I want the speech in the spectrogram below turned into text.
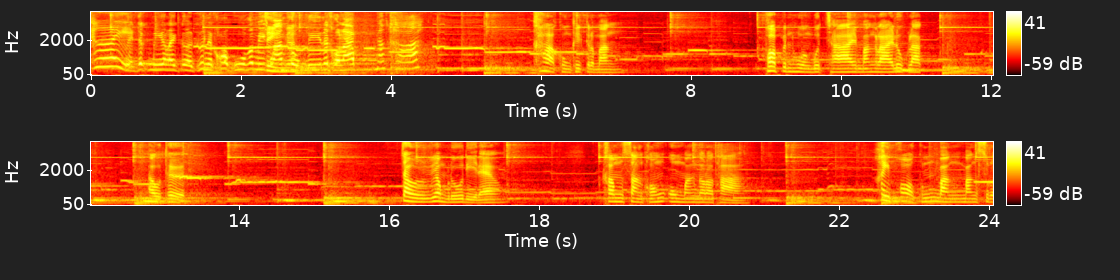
ใช่เห็นจะมีอะไรเกิดขึ้นในครอบครัวก็มีจริงความนะ สุขดีนะขอรับ นะคะ ข้าคงคิดกระมังพ่อเป็นห่วงบุตรชายมังลายลูกรัก เอาเถิด เจ้าย่อมรู้ดีแล้วคำสั่งขององค์มังนรธา ให้พ่อขุนบังมังสุร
